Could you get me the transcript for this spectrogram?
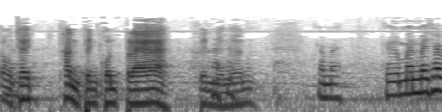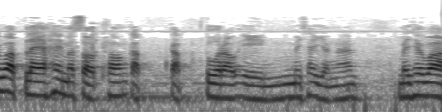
ต้องใช้ท่านเป็นคนแปลเป็นอย่างนั้นใช่ไหมคือมันไม่ใช่ว่าแปลให้มาสอดคล้องกับกับตัวเราเอง ไม่ใช่อย่างนั้น ไม่ใช่ว่า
